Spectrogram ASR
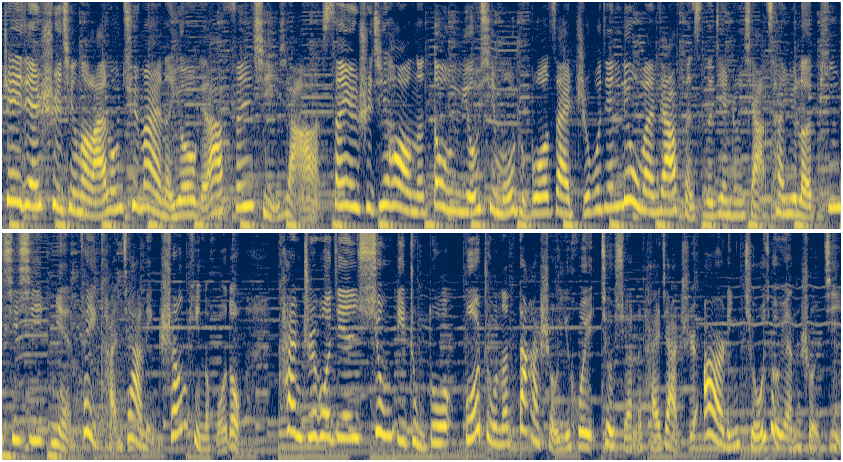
这件事情的来龙去脉呢，悠悠给大家分析一下啊。三月十七号呢，斗鱼游戏某主播在直播间六万加粉丝的见证下，参与了拼夕夕免费砍价领商品的活动。看直播间兄弟众多，博主呢大手一挥就选了台价值二零九九元的手机。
